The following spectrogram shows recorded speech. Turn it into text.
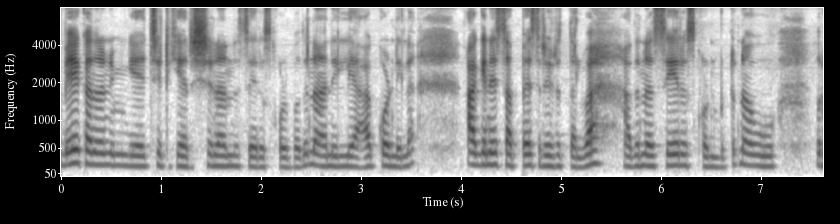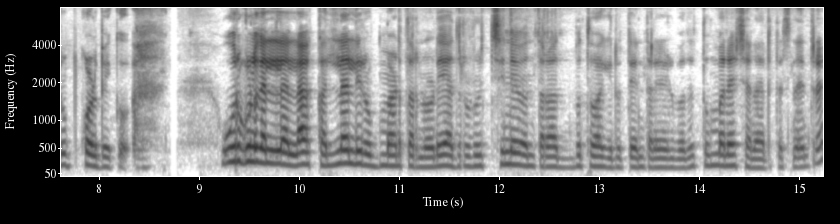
ಬೇಕಂದರೆ ನಿಮಗೆ ಚಿಟಿಕೆ ಅರಿಶಿನ ಸೇರಿಸ್ಕೊಳ್ಬೋದು. ನಾನಿಲ್ಲಿ ಹಾಕ್ಕೊಂಡಿಲ್ಲ. ಹಾಗೆಯೇ ಸಪ್ಪೆಸ್ರು ಇರುತ್ತಲ್ವ? ಅದನ್ನು ಸೇರಿಸ್ಕೊಂಡ್ಬಿಟ್ಟು ನಾವು ರುಬ್ಕೊಳ್ಬೇಕು. ಊರುಗಳಿಗೆಲ್ಲ ಕಲ್ಲಲ್ಲಿ ರುಬ್ ಮಾಡ್ತಾರೆ ನೋಡಿ, ಅದ್ರ ರುಚಿನೇ ಒಂಥರ ಅದ್ಭುತವಾಗಿರುತ್ತೆ ಅಂತಲೇ ಹೇಳ್ಬೋದು. ತುಂಬಾ ಚೆನ್ನಾಗಿರುತ್ತೆ ಸ್ನೇಹಿತರೆ.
